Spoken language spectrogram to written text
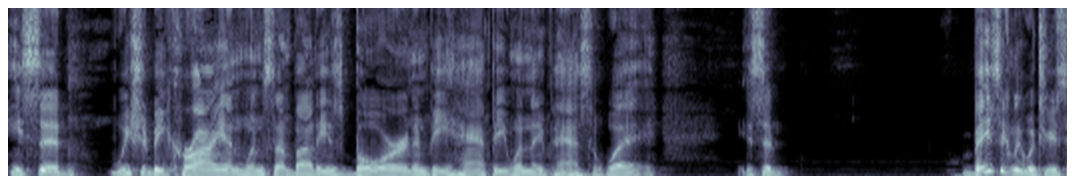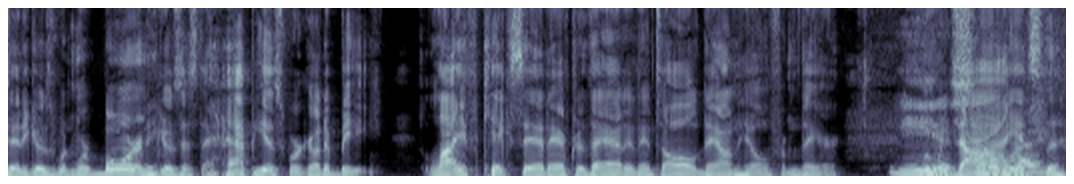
He said, "We should be crying when somebody's born and be happy when they pass away." He said, basically what you said. He goes, "When we're born, he goes, that's the happiest we're going to be." life kicks in after that and it's all downhill from there. When we die, right. it's the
